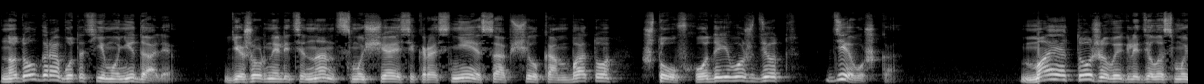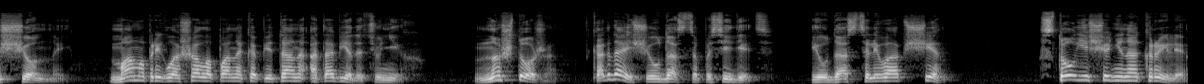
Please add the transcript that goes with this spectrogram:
Но долго работать ему не дали. Дежурный лейтенант, смущаясь и краснея, сообщил комбату, что у входа его ждет девушка. Майя тоже выглядела смущенной. Мама приглашала пана капитана отобедать у них. Ну что же, когда еще удастся посидеть? И удастся ли вообще? Стол еще не накрыли,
